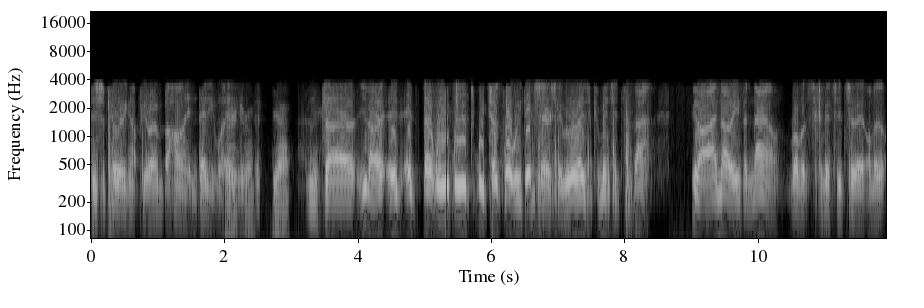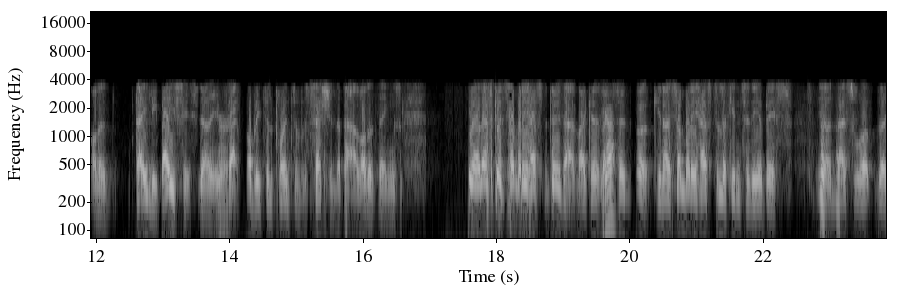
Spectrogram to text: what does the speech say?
disappearing up your own behind anyway. Yeah. And uh, you know, it, it, but we, we we took what we did seriously. We were always committed to that. You know, I know even now Robert's committed to it on a on a daily basis. You know, sure. in fact, probably to the point of obsession about a lot of things. You know, that's good. Somebody has to do that. Like, a, like yeah. I said, look, You know, somebody has to look into the abyss. You know, that's what the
